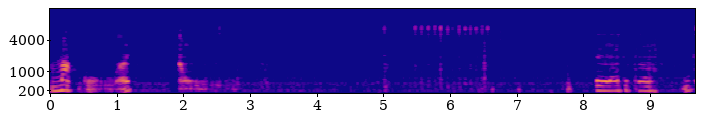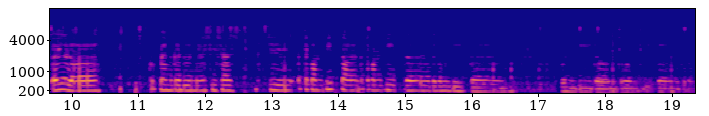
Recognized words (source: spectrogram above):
maku. Ayolah kita ayolah pengen ke dunia sisa si Attack on Titan Attack on Titan Attack on Titan Attack on Titan Attack on Titan Attack on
